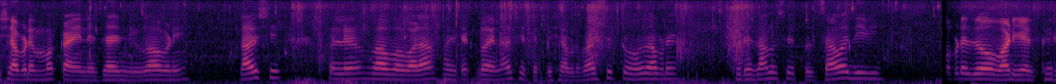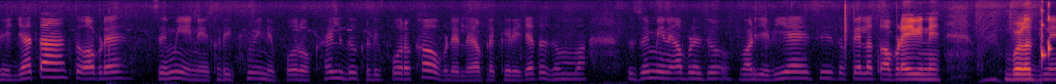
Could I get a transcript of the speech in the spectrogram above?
છે આપણે મકાઈ અને ઝાડની વાવણી. લાવશી? એટલે વાવવાવાળા ભાઈ ટેકલો લઈને આવશે તો પછી આપણે વાવશું. તો હવે આપણે ઘરે જવાનું છે તો જવા દેવી. આપણે જો વાડીએ ઘરે ગયા હતા તો આપણે જમીને ઘડી ખમીને પોરો ખાઈ લીધો, ઘડી પોરો ખાવો પડે એટલે આપણે ઘરે જતા જમવા. તો જમીને આપણે જો વાડીએ વિયાએ છીએ તો પહેલાં તો આપણે આવીને બળદને,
